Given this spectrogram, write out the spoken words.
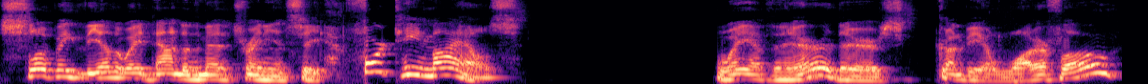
sloping the other way down to the Mediterranean Sea. 14 miles. Way up there, there's going to be a water flow.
